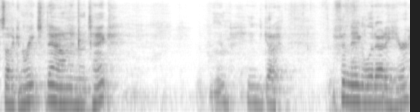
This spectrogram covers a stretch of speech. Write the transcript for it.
so that it can reach down into the tank. And you gotta finagle it out of here.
